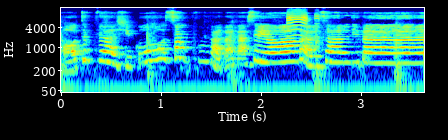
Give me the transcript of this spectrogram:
어, 투표하시고 상품 받아가세요. 감사합니다.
